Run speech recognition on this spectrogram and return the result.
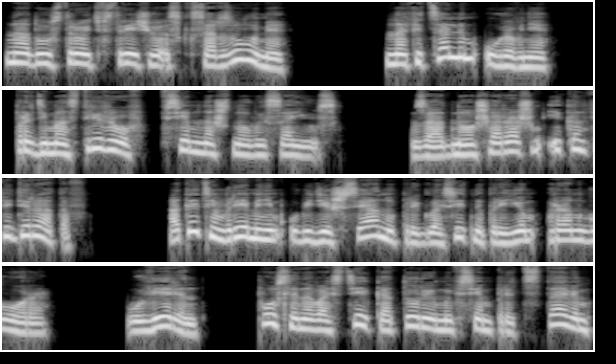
Надо устроить встречу с ксарзулами на официальном уровне, продемонстрировав всем наш новый союз. Заодно ошарашим и конфедератов. А ты тем временем убедишь Сиану пригласить на прием Рангора. Уверен, после новостей, которые мы всем представим,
